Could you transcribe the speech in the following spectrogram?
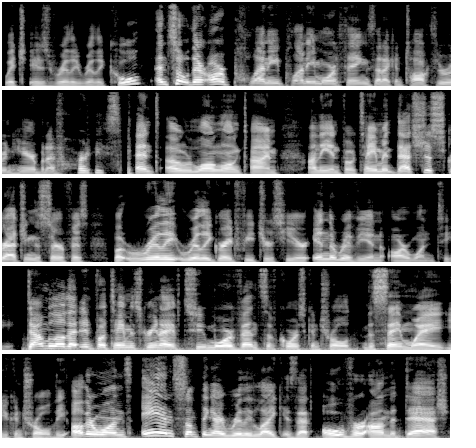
which is really, really cool. And so there are plenty, plenty more things that I can talk through in here, but I've already spent a long, long time on the infotainment. That's just scratching the surface, but really, really great features here in the Rivian R1T. Down below that infotainment screen, I have two more vents, of course, controlled the same way you control the other ones. And something I really like is that over on the dash,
